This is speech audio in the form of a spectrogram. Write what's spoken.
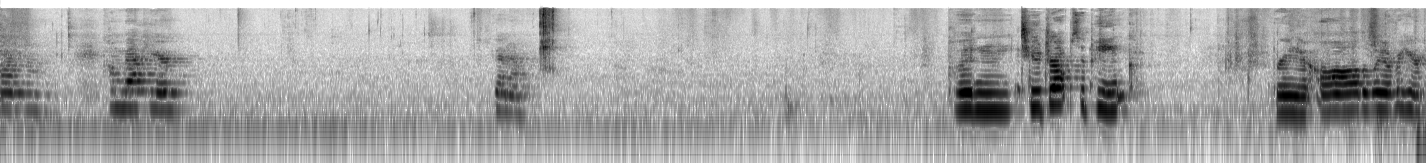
um, come back here. Gonna put in two drops of pink. Bring it all the way over here.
